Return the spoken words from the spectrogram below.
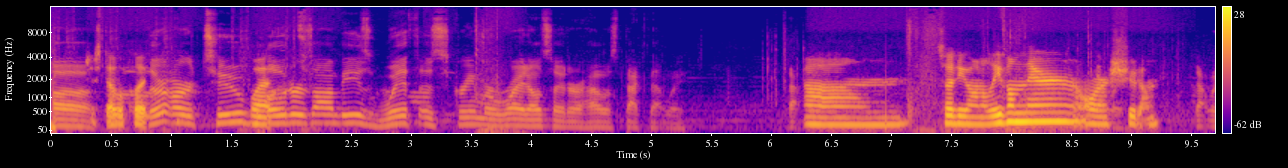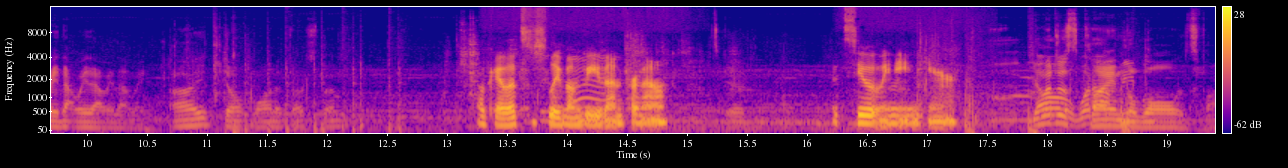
Uh, just double click. there are two What? bloater zombies with a screamer right outside our house. Back that way. Um, so do you want to leave them there or shoot them? That way, that way, that way, that way. I don't want to touch them. Okay, let's just leave them be then for now. Let's see what we need here. I'm gonna just climb the wall. It's fine.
